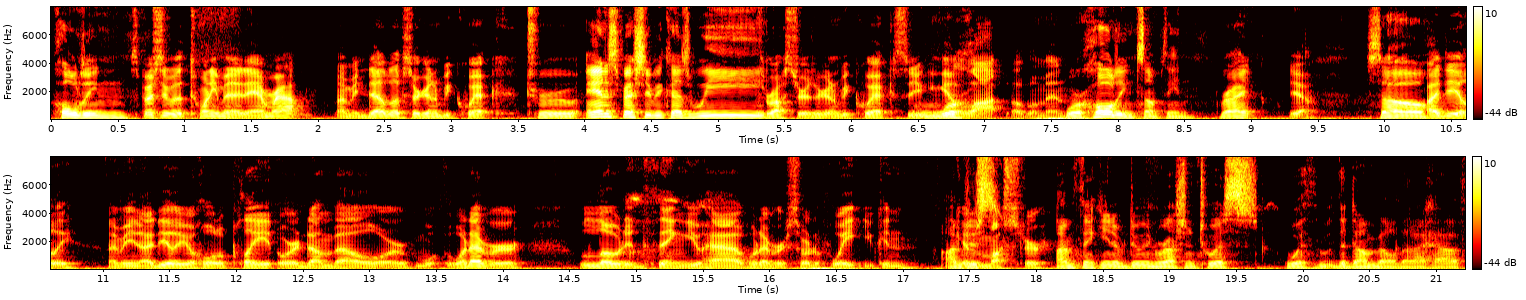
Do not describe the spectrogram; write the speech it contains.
holding especially with a twenty minute AMRAP. I mean, deadlifts are going to be quick. true, and especially because we Thrusters are going to be quick, so you can get a lot of them in. we're holding something, right? Yeah. So Ideally, I mean, ideally you'll hold a plate or a dumbbell or wh- whatever loaded thing you have, whatever sort of weight you can, I'm can just- muster. I'm thinking of doing Russian twists with the dumbbell that I have.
